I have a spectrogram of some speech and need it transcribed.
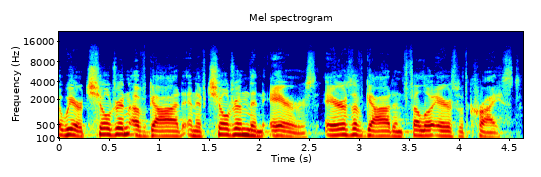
that we are children of God, and if children, then heirs, heirs of God and fellow heirs with Christ.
